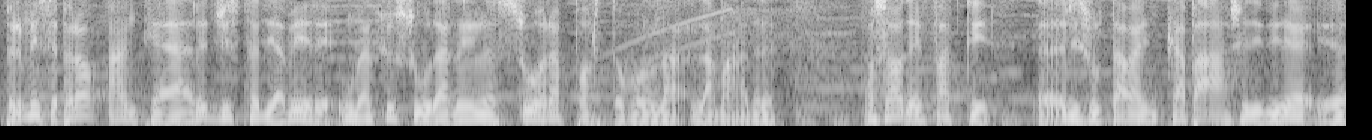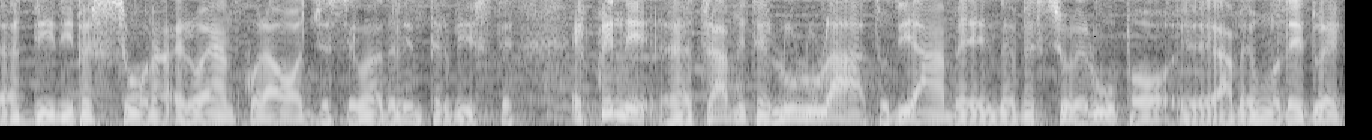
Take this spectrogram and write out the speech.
permise però anche al regista di avere una chiusura nel suo rapporto con la, la madre. Osoda infatti eh, risultava incapace di dire eh, addio di persona e lo è ancora oggi a seconda delle interviste. E quindi eh, tramite l'ululato di Ame in versione lupo eh, Ame è uno dei due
